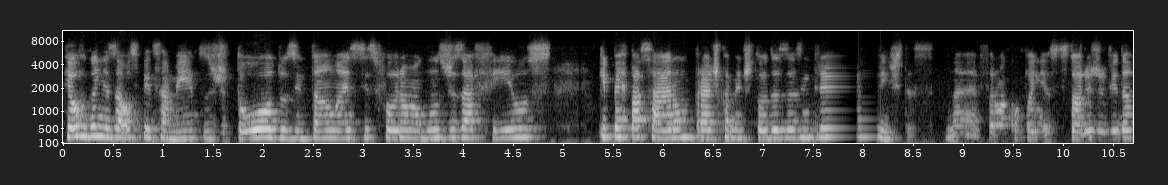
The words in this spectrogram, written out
reorganizar os pensamentos de todos. Então, esses foram alguns desafios que perpassaram praticamente todas as entrevistas. Né? Foram histórias de vida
